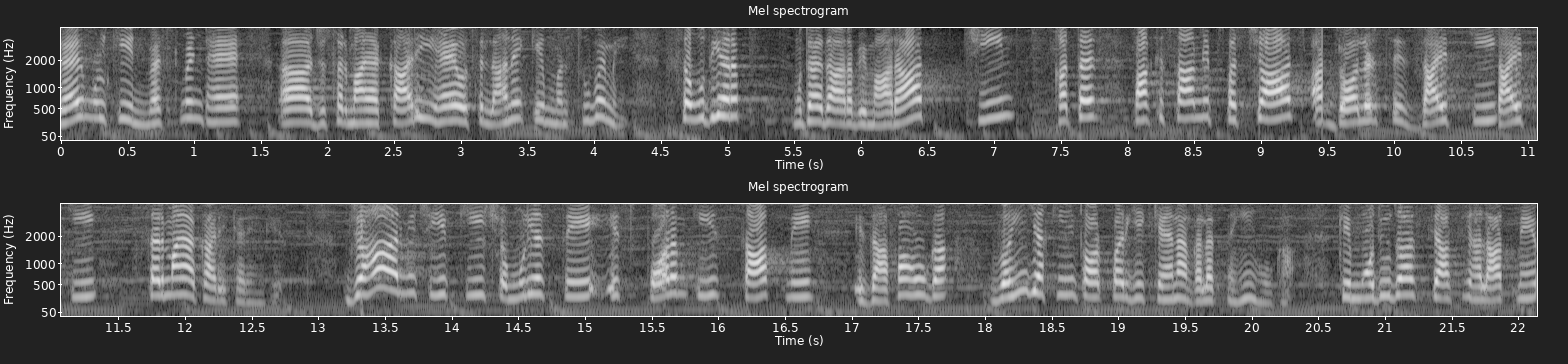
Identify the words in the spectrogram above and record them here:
गैर मुल्की इन्वेस्टमेंट है जो सरमाकारी है उसे लाने के मनसूबे में सऊदी अरब मुतहदा अरब इमारात चीन कतर पाकिस्तान में 50 अरब डॉलर से जायद की जायद की सरमाकारी करेंगे। जहाँ आर्मी चीफ की शमूलियत से इस फोरम की साख में इजाफा होगा, वहीं यकीनी तौर पर यह कहना गलत नहीं होगा कि मौजूदा सियासी हालात में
